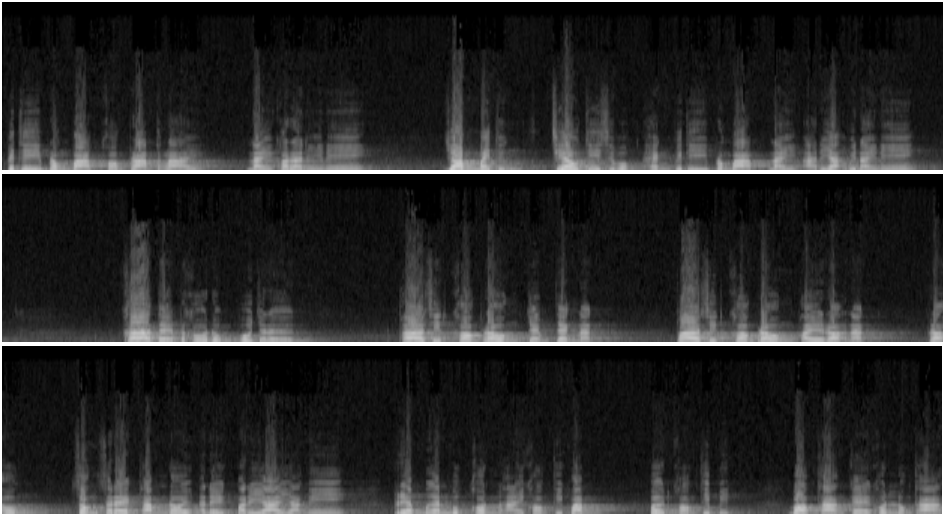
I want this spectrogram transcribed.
พิธีปลงบาปของพราหมณ์ทั้งหลายในกรณีนี้ ย่อมไม่ถึงเที่ยวที่สิบกแห่งพิธีปรงบาปในอริยวินัยนี้ ข้าแต่พระโคดมผู้เจริญ ภาสิทธิ์ของพระองค์แจ่มแจ้งนัก ภาสิทธิ์ของพระองค์ไพเราะนัก พระองค์ทรงแสดงธรรมโดยอเนกปริยายอย่างนี้ เปรียบเหมือนบุคคลหายของที่คว่ำเปิดของที่ปิด บอกทางแก่คนหลงทาง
